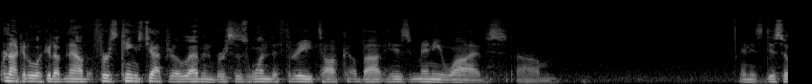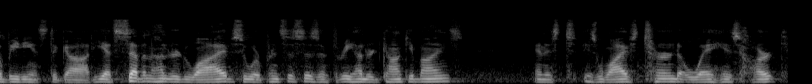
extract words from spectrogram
we're not going to look it up now, but 1 Kings chapter 11 verses 1 to 3 talk about his many wives. Um, and his disobedience to God. He had 700 wives who were princesses and 300 concubines, and his, his wives turned away his heart.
